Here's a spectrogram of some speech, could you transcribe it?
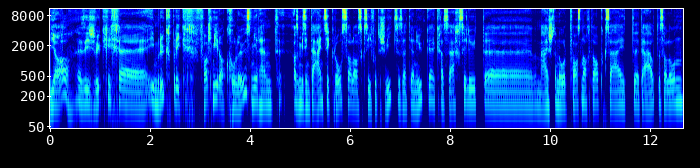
Ja, es ist wirklich äh, im Rückblick fast mirakulös. Wir, haben, also wir sind der einzige Grossanlass von der Schweiz. Es hat ja nichts gegeben, keine sechs Leute, äh, meisten nur die Fasnacht abgesagt, äh, der Autosalon.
